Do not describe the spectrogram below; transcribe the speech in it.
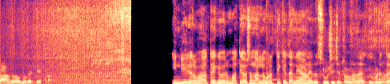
ഭാഗങ്ങൾ ഒന്ന് പരിചയപ്പെടാം. ഇന്റീരിയർ ഭാഗത്തേക്ക് വരുമ്പോൾ അത്യാവശ്യം നല്ല വൃത്തിക്ക് തന്നെയാണ് ഇത് സൂക്ഷിച്ചിട്ടുള്ളത്. ഇവിടുത്തെ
